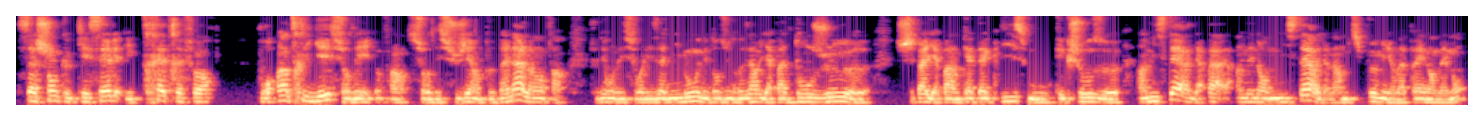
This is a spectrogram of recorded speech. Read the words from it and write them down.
sachant que Kessel est très très fort pour intriguer sur des, enfin, sur des sujets un peu banals. Hein. Enfin, je veux dire, on est sur les animaux, on est dans une réserve, il n'y a pas d'enjeu, euh, je sais pas, il n'y a pas un cataclysme ou quelque chose, euh, un mystère. Il n'y a pas un énorme mystère. Il y en a un petit peu, mais il n'y en a pas énormément.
